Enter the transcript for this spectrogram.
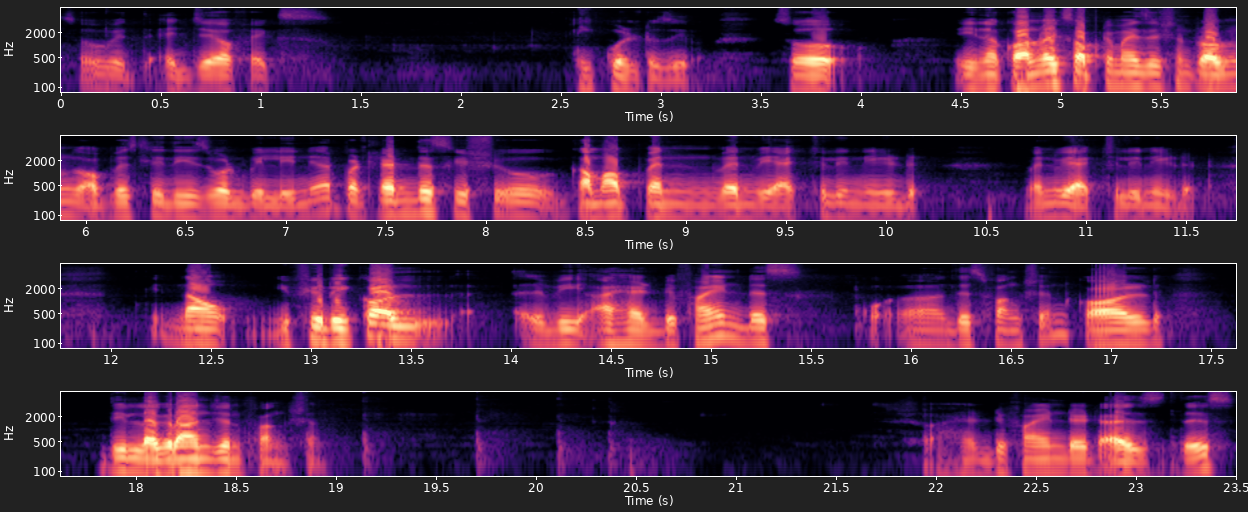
So, with h j of x equal to 0. So, in a convex optimization problem obviously these would be linear, but let this issue come up when when we actually need when we actually need it. Now, if you recall we I had defined this uh, this function called the Lagrangian function. So, I had defined it as this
